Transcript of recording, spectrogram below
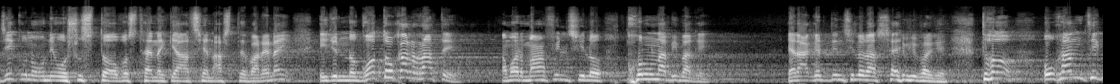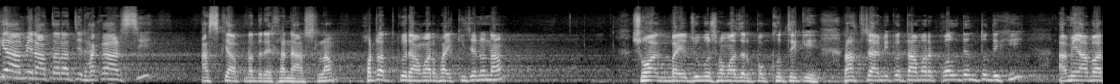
যে কোনো উনি অসুস্থ অবস্থায় নাকি আছেন, আসতে পারে নাই। এই জন্য গতকাল রাতে আমার মাহফিল ছিল খুলনা বিভাগে। এর আগের দিন ছিল রাজশাহী বিভাগে। তো ওখান থেকে আমি রাতারাতি ঢাকা আসছি। আজকে আপনাদের এখানে আসলাম। হঠাৎ করে আমার ভাই কি যেন নাম? সোহাগ ভাই যুব সমাজের পক্ষ থেকে। রাত্রে আমি কত আমার কল দেন তো দেখি। আমি আবার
